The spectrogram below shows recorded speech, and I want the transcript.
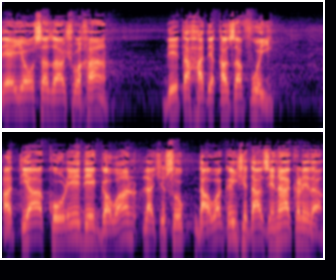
د یو سزا شوخه دې ته حد قذف وای اتیا کوړې دې ګوان لا چې څوک داوا کوي چې دا زنا کړې ده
